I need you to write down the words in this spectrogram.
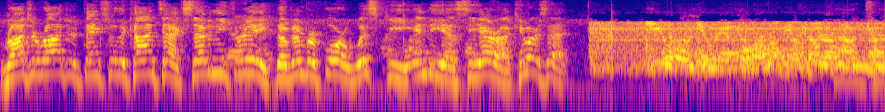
Roger, Roger, thanks for the contact. 73, November 4, Whiskey, India, Sierra, QRZ. Kilo, Juliet 4, Romeo Delta,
